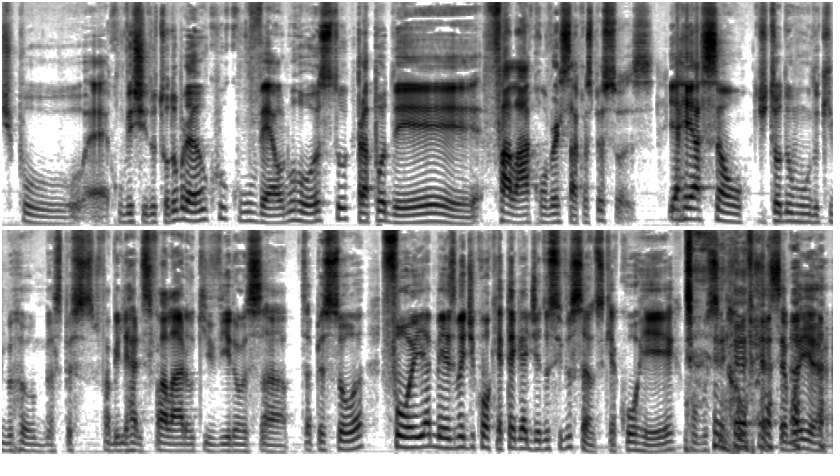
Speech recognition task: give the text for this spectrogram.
tipo, é, com vestido todo branco, com um véu no rosto, para poder falar, conversar com as pessoas. E a reação de todo mundo que meus familiares falaram que viram essa, essa pessoa foi a mesma de qualquer pegadinha do Silvio Santos, que é correr como se não houvesse amanhã.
